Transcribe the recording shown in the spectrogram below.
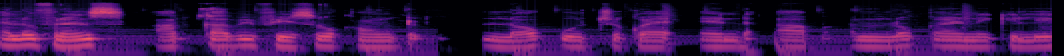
हेलो फ्रेंड्स आपका भी फेसबुक अकाउंट लॉक हो चुका है एंड आप अनलॉक करने के लिए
